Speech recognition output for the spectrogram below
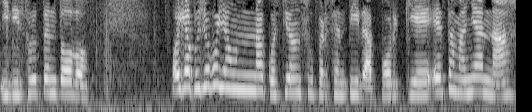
y disfruten todo. Oiga, pues yo voy a una cuestión súper sentida, porque esta mañana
